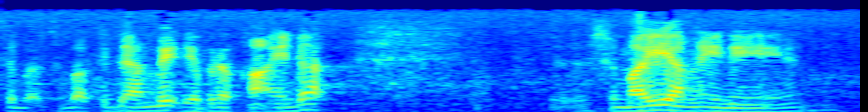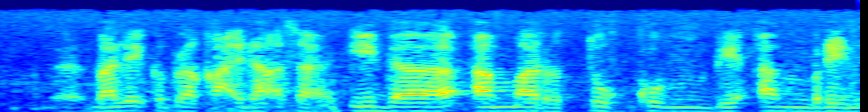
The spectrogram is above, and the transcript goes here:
sebab sebab kita ambil daripada kaedah sembahyang ini balik kepada kaedah asal idza amartukum bi amrin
